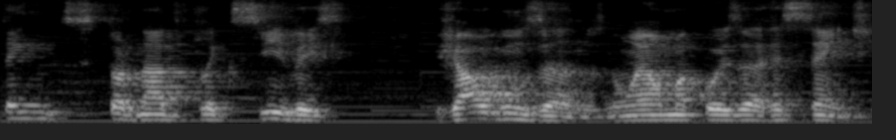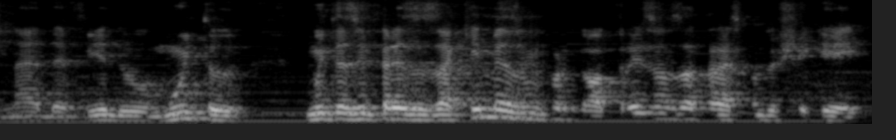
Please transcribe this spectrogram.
têm se tornado flexíveis já há alguns anos, não é uma coisa recente, né, devido muito, muitas empresas aqui mesmo em Portugal, três anos atrás, quando eu cheguei,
